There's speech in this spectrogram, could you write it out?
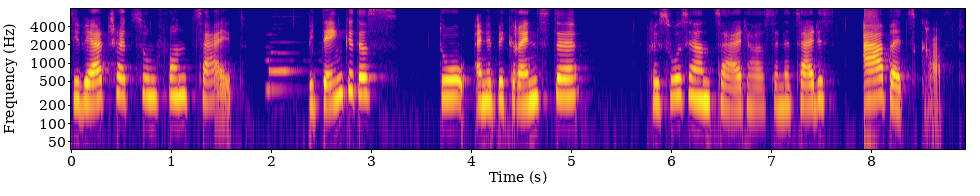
die Wertschätzung von Zeit. Bedenke, dass du eine begrenzte Ressource an Zeit hast. Deine Zeit ist Arbeitskraft.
